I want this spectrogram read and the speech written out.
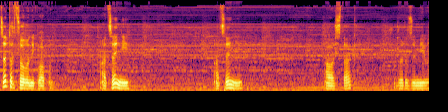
Це торцований клапан. А це ні. А це ні. А ось так. Щоб ви розуміли.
